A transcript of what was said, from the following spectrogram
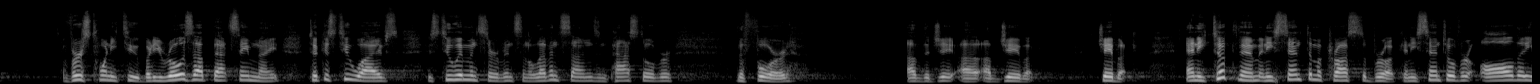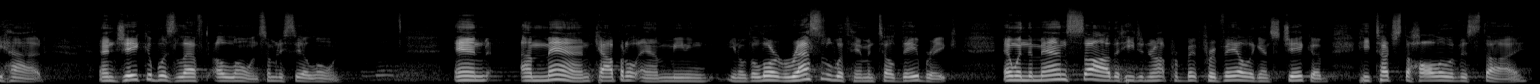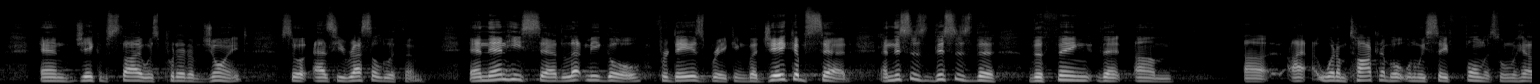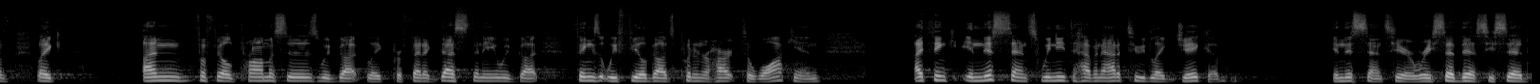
Verse 22 But he rose up that same night, took his two wives, his two women servants, and 11 sons, and passed over the ford of, the, uh, of Jabbok. Jabbok. And he took them and he sent them across the brook, and he sent over all that he had. And Jacob was left alone. Somebody say alone. alone. And a man, capital M, meaning, you know, the Lord wrestled with him until daybreak. And when the man saw that he did not prevail against Jacob, he touched the hollow of his thigh, and Jacob's thigh was put out of joint, so as he wrestled with him. And then he said, Let me go, for day is breaking. But Jacob said, and this is, this is the, the thing that um, uh, I, what I'm talking about when we say fullness, when we have like unfulfilled promises, we've got like prophetic destiny, we've got things that we feel God's put in our heart to walk in. I think in this sense, we need to have an attitude like Jacob, in this sense here, where he said this. He said,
